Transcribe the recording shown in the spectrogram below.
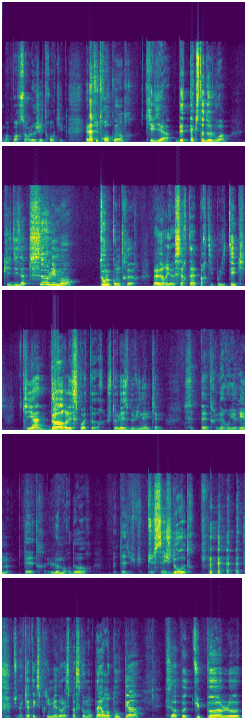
On va pouvoir se reloger tranquille. Et là, tu te rends compte qu'il y a des textes de loi qui disent absolument tout le contraire. D'ailleurs, il y a certains partis politiques qui adorent les squatteurs. Je te laisse deviner lequel. C'est peut-être les peut-être le Mordor, peut-être que sais-je d'autre? tu n'as qu'à t'exprimer dans l'espace commentaire. En tout cas, c'est un peu, tu peux le,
